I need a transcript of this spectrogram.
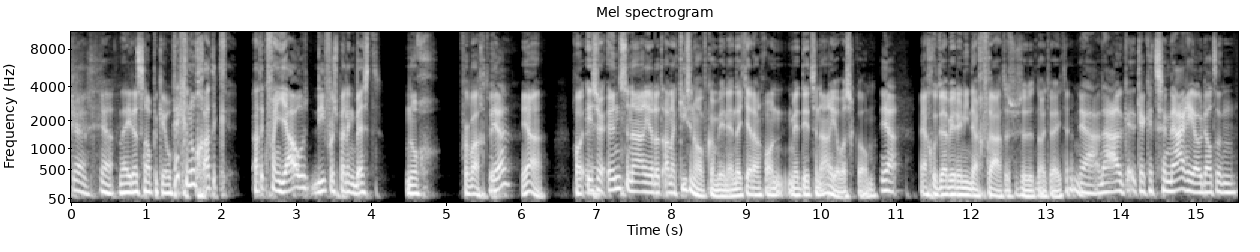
Ja. ja, nee, dat snap ik heel goed. Gek genoeg had ik, had ik van jou die voorspelling best nog verwacht. Ja? Ja. Gewoon, is er een scenario dat Anna Kiesenhoofd kan winnen? En dat jij dan gewoon met dit scenario was gekomen? Ja, Maar ja, goed, we hebben je er niet naar gevraagd, dus we zullen het nooit weten. Ja, nou, kijk, het scenario dat een,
